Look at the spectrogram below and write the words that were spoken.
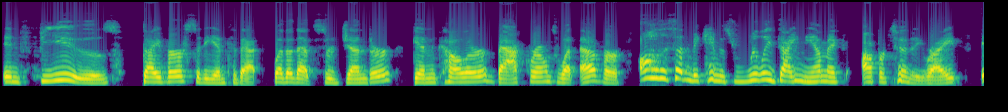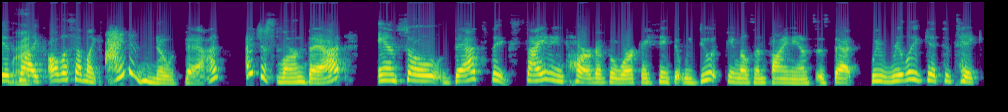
infuse diversity into that, whether that's through gender, skin color, backgrounds, whatever, all of a sudden became this really dynamic opportunity, right? It's right. like all of a sudden, like, I didn't know that. Just learned that. And so that's the exciting part of the work I think that we do at Females in Finance is that we really get to take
